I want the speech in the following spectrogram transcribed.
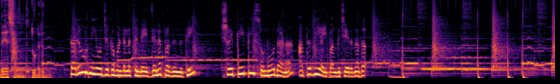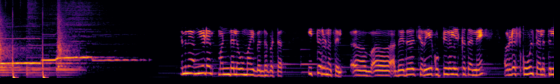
ദേശം തുടരുന്നു. തരൂർ നിയോജക മണ്ഡലത്തിന്റെ ജനപ്രതിനിധി ശ്രീ പി പി സുമോദാണ് അതിഥിയായി പങ്കുചേരുന്നത്. അങ്ങയുടെ മണ്ഡലവുമായി ബന്ധപ്പെട്ട് ഇത്തരുണത്തിൽ അതായത് ചെറിയ കുട്ടികൾക്ക് തന്നെ അവരുടെ സ്കൂൾ തലത്തിൽ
